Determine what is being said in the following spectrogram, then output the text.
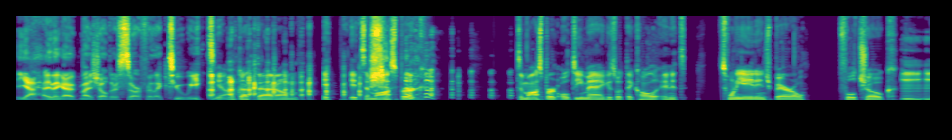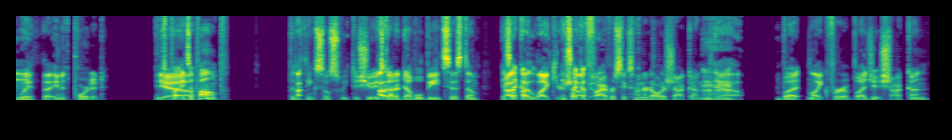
yeah, I think I, my shoulders sore for like two weeks. yeah, I've got that. Um, it, it's a Mossberg. It's a Mossberg Ulti Mag is what they call it, and it's 28 inch barrel, full choke Mhm. with, uh, and it's ported. It's, pu- Yeah. it's a pump, but the I- thing's so sweet to shoot. It's I- got a double bead system. It's I, like a I like your it's like a five or six hundred dollar shotgun. Mhm. Yeah. But like for a budget shotgun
